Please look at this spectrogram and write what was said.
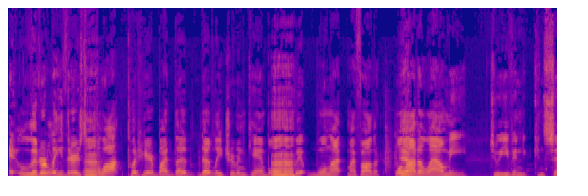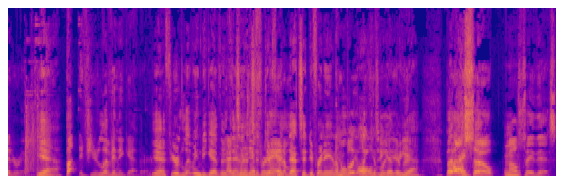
it- literally, there's a block put here by Dud- Dudley Truman Campbell that will not. My father will not allow me to even consider it. Yeah. But if you're living together, Yeah, if you're living together, that's then a that's different animal. That's a different animal Completely, completely altogether. different. Yeah, but I- also, I'll say this:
